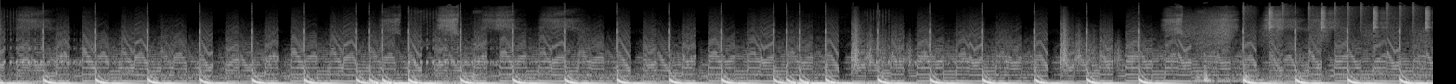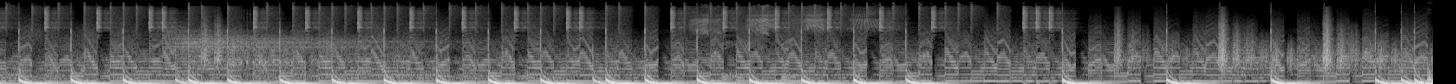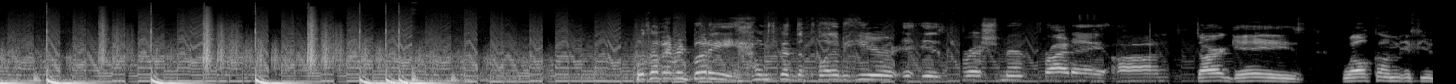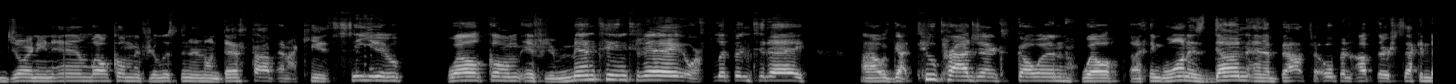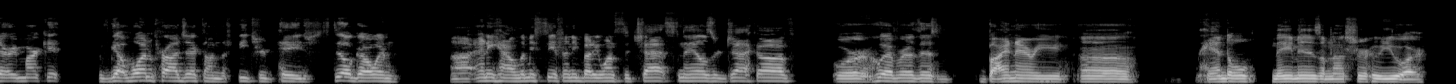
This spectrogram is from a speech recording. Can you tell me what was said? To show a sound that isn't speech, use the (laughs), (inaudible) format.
Homestead the Pleb here. It is Fresh Mint Friday on Stargaze. Welcome if you're joining in. Welcome if you're listening on desktop and I can't see you. Welcome if you're minting today or flipping today. Uh, we've got two projects going. Well, I think one is done and about to open up their secondary market. We've got one project on the featured page still going. Uh, anyhow, let me see if anybody wants to chat, Snails or Jackov or whoever this binary uh, handle name is. I'm not sure who you are.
